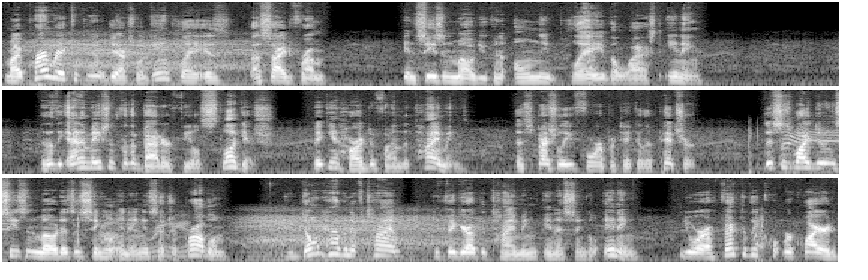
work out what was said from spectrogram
My primary complaint with the actual gameplay is, aside from in season mode you can only play the last inning, is that the animation for the batter feels sluggish, making it hard to find the timing, especially for a particular pitcher. This is why doing season mode as a single inning is such a problem. You don't have enough time to figure out the timing in a single inning. You are effectively required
